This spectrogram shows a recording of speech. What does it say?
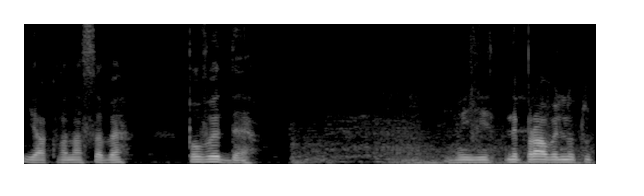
як вона себе поведе. Ми її неправильно тут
